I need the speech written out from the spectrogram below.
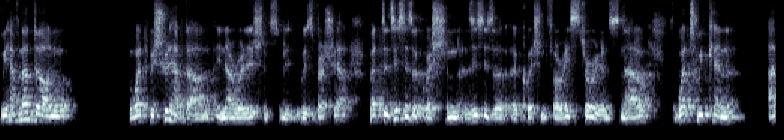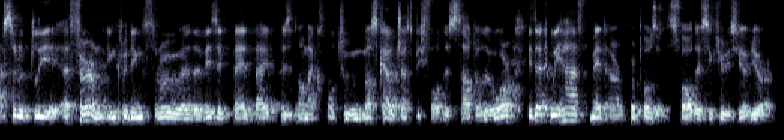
we have not done what we should have done in our relations with, with Russia. But this is a question. This is a, a question for historians now. What we can absolutely affirm, including through uh, the visit paid by President Macron to Moscow just before the start of the war, is that we have made our proposals for the security of Europe.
